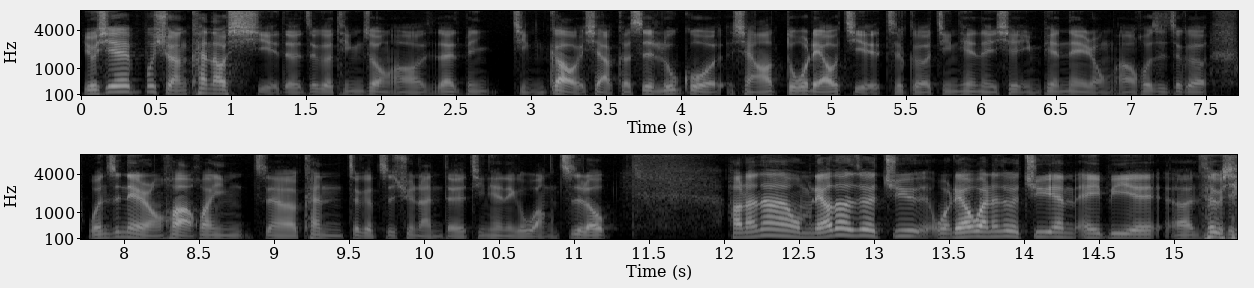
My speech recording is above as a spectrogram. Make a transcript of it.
有些不喜欢看到写的这个听众哦，在这边警告一下，可是如果想要多了解这个今天的一些影片内容啊、或是这个文字内容的话，欢迎呃看这个资讯栏的今天的一个网志喽。好了，那我们聊到这个 G，我聊完了这个 G M A B A，呃，对不起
